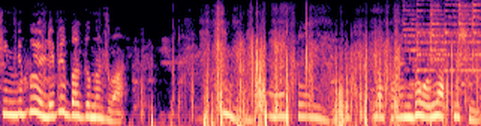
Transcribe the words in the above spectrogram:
şimdi böyle bir bug'ımız var. Şimdi gidiyoruz. Bakalım doğru yapmış mıyız?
